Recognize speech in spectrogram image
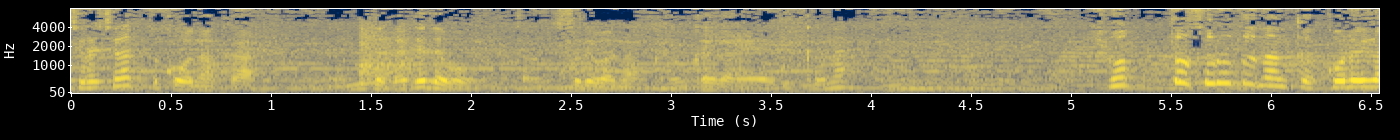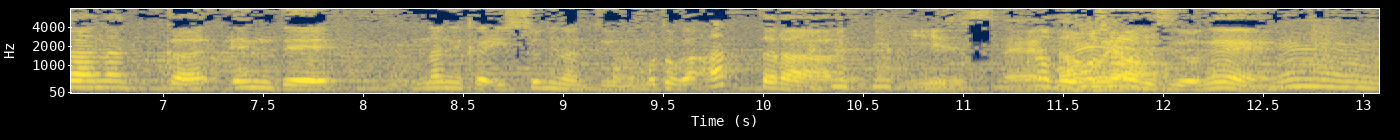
ちらちらっとこうなんか見ただけでもそれはなんか伺えるかな。ひょっとするとなんかこれがなんか縁で何か一緒になんていうようなことがあったらい、いいですね。なんか面白いですよね。うん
